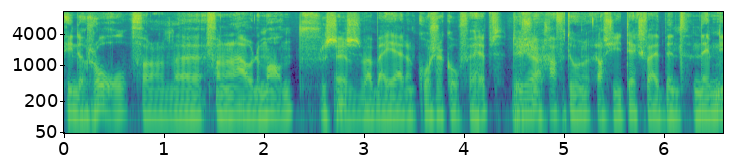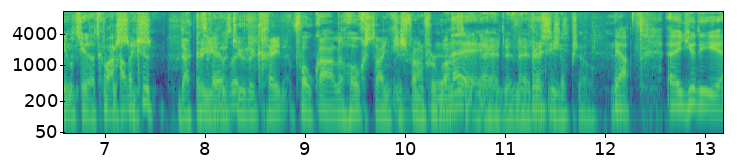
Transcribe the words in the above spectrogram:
in de rol van een, eh, van een oude man. Precies. eh, waarbij jij dan Korsakov hebt. Dus Ja. je, af en toe, als je je tekst kwijt bent, neemt niemand je dat kwalijk. Precies. Daar kun je natuurlijk geen vocale hoogstandjes van verwachten. Nee, nee, nee, nee, precies. dat is ook zo. Ja, Eh, jullie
